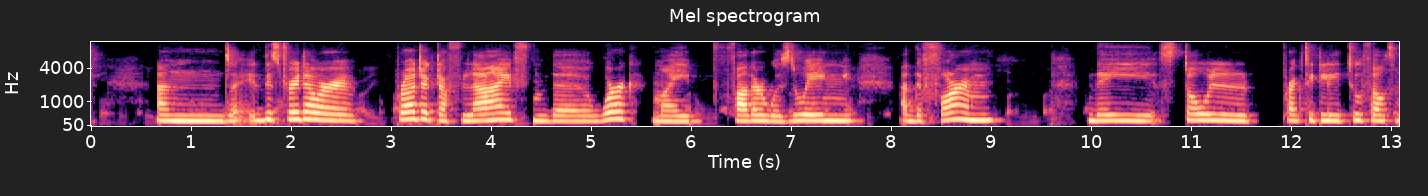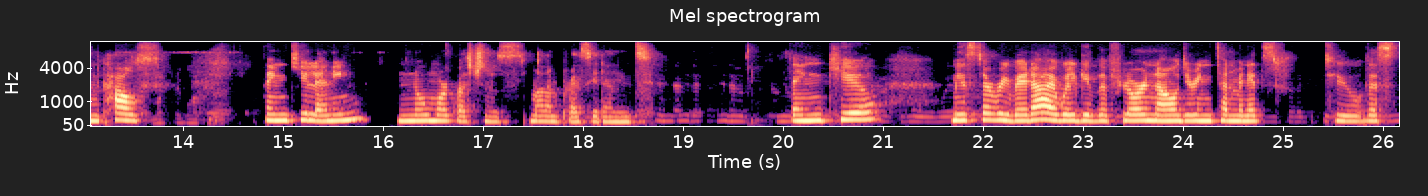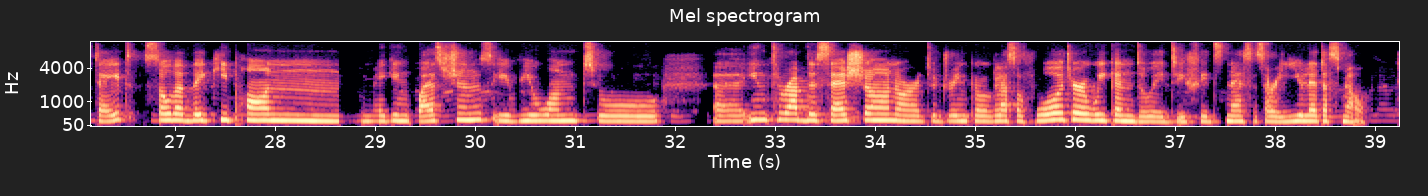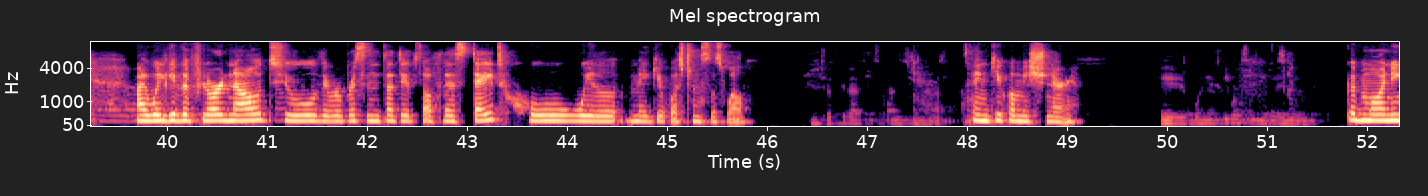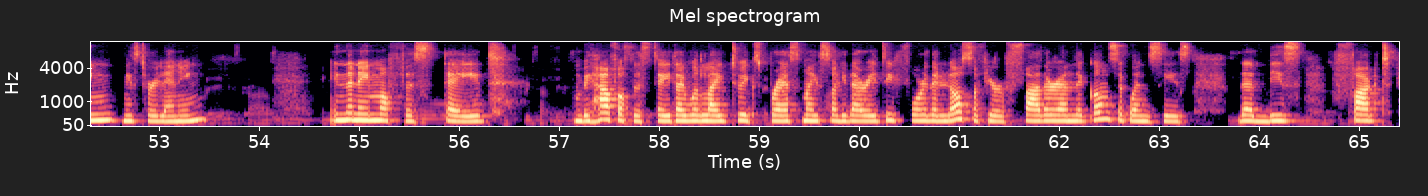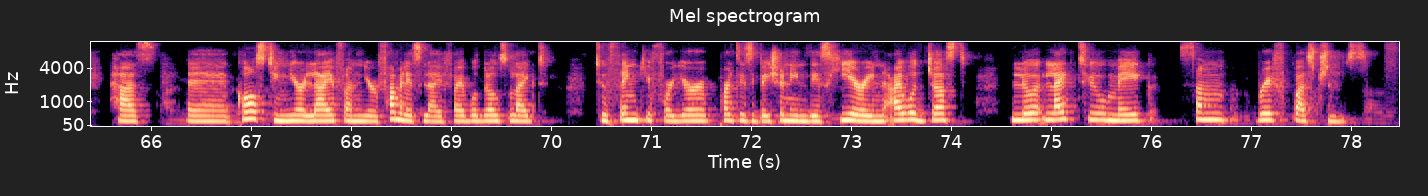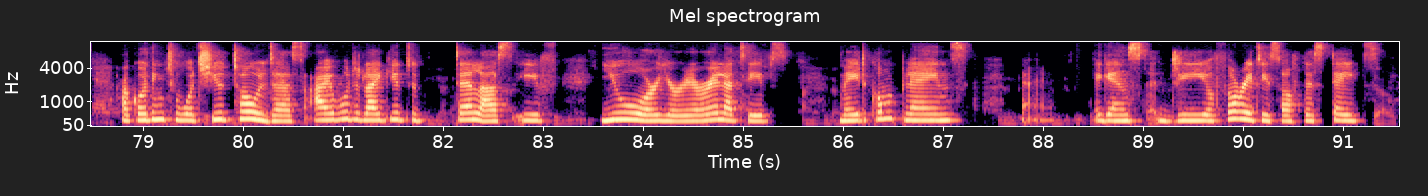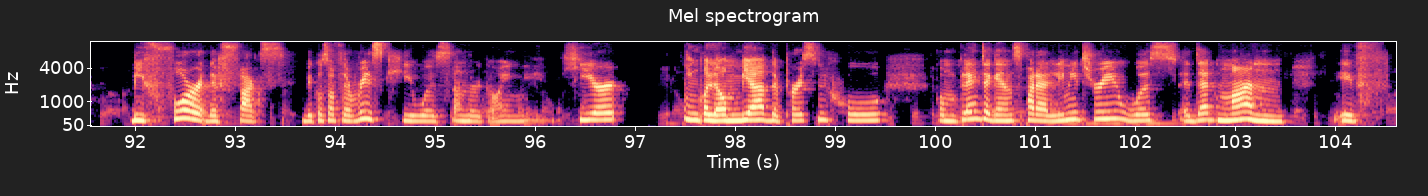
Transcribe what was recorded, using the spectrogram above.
and it destroyed our project of life, the work my father was doing at the farm. They stole practically 2,000 cows. Thank you, Lenin. No more questions, Madam President. Thank you. Mr. Rivera, I will give the floor now during 10 minutes to the state so that they keep on making questions. If you want to uh, interrupt the session or to drink a glass of water, we can do it if it's necessary. You let us know. I will give the floor now to the representatives of the state who will make your questions as well. Thank you, Commissioner. Good morning, Mr. Lenin. In the name of the state, on behalf of the state, I would like to express my solidarity for the loss of your father and the consequences that this fact has uh, caused in your life and your family's life. I would also like to thank you for your participation in this hearing. I would just like to make some brief questions. According to what you told us, I would like you to tell us if you or your relatives made complaints uh, against the authorities of the states before the facts because of the risk he was undergoing. Here in Colombia, the person who complained against paramilitary was a dead man if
